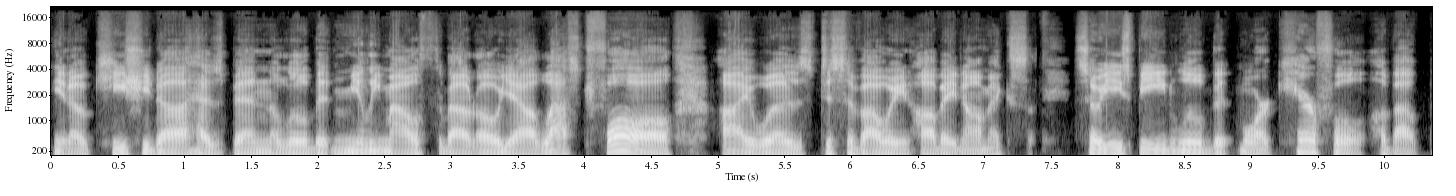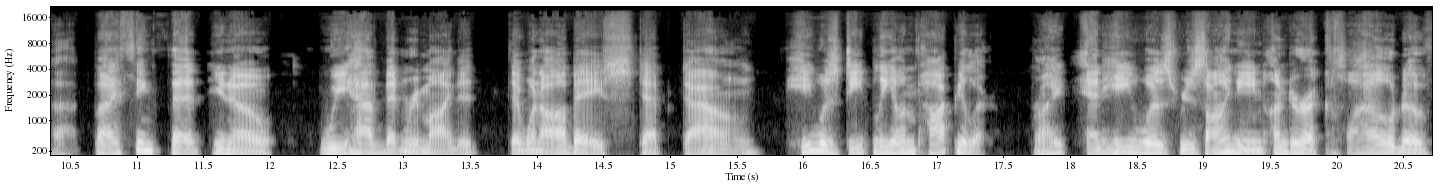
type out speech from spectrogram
You know, Kishida has been a little bit mealy-mouthed about, oh yeah, last fall I was disavowing Abenomics. So he's being a little bit more careful about that. But I think that, you know, we have been reminded that when Abe stepped down, he was deeply unpopular, right? And he was resigning under a cloud of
